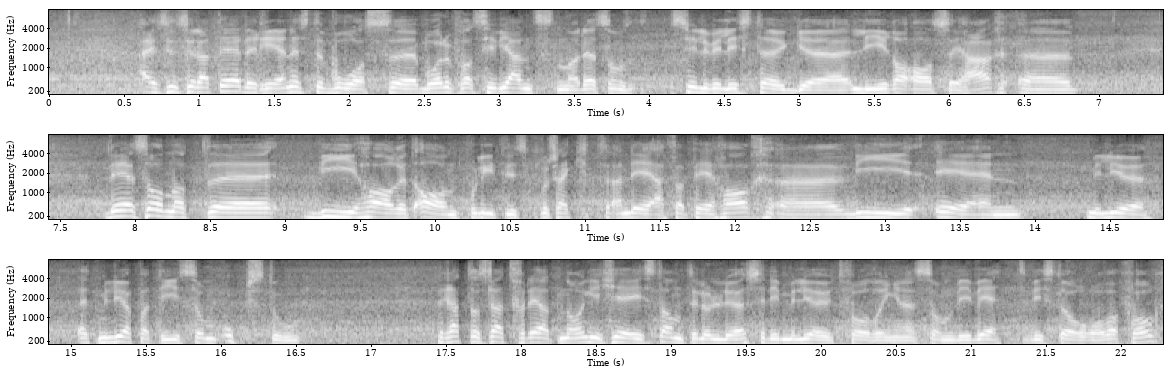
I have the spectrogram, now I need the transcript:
Jeg syns dette er det reneste vås, eh, både fra Siv Jensen og det som Sylvi Listhaug eh, lirer av seg her. Eh, det er sånn at Vi har et annet politisk prosjekt enn det Frp har. Vi er miljø, et miljøparti som oppsto rett og slett fordi at Norge ikke er i stand til å løse de miljøutfordringene som vi vet vi står overfor.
